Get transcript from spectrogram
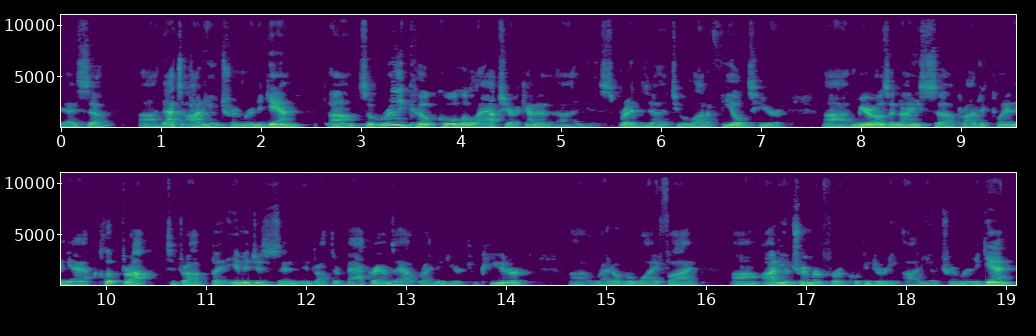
Okay, so uh, that's Audio Trimmer. And again, um, so really cool, cool little apps here. I kind of uh, spread uh, to a lot of fields here. Uh, Miro is a nice uh, project planning app. ClipDrop to drop uh, images and, and, drop their backgrounds out right into your computer, right over Wi-Fi. Um, audio trimmer for a quick and dirty audio trimmer. And again,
